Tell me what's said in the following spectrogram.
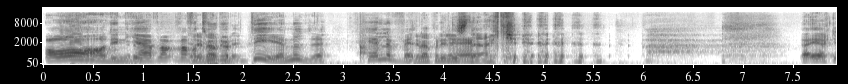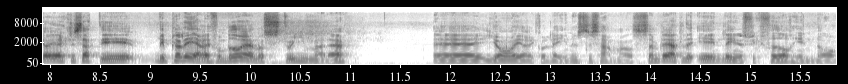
Åh, din Är det- jävla... Varför det tog du på det nu? Helvete! Är det med på din lista Erik? ja, Erik, jag och Erik satt i... Vi planerade ju från början att streama det. Eh, jag, Erik och Linus tillsammans. Sen blev det att Li- Linus fick förhinder.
